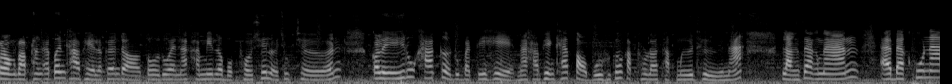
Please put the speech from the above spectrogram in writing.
รองรับทั้ง Apple CarPlay แล้วก็ Android Auto ด้วยนะคะ มีระบบโทรช่วยเหลือฉุกเฉิน กรณีที่ลูกค้าเกิดอุบัติเหตุนะคะ เพียงแค่ต่อบลูทูธเข้ากับโทรศัพท์มือถือนะ หลังจากนั้นแอร์แบ็กคู่หน้า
